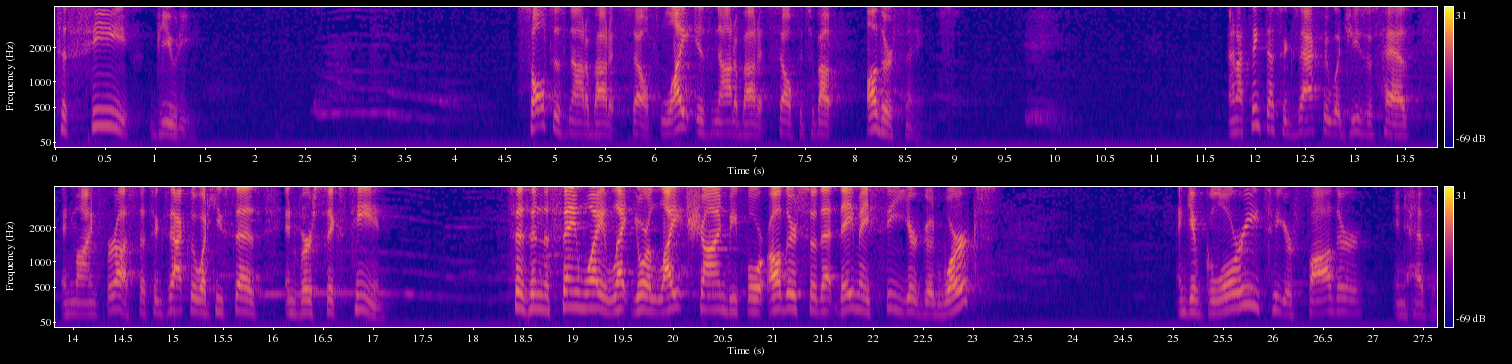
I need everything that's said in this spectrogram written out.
to see beauty. Salt is not about itself, light is not about itself, it's about other things. And I think that's exactly what Jesus has in mind for us. That's exactly what he says in verse 16 says, In the same way, let your light shine before others so that they may see your good works and give glory to your Father in heaven.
